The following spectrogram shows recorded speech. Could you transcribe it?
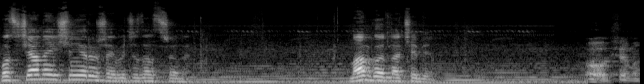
Pod ścianę i się nie ruszaj, bo cię zastrzelę. Mam go dla ciebie. O, siema.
